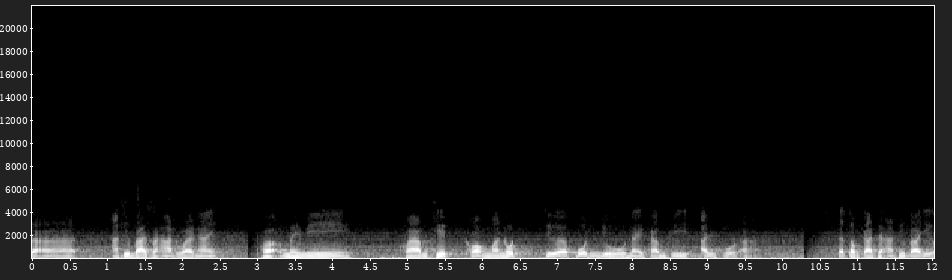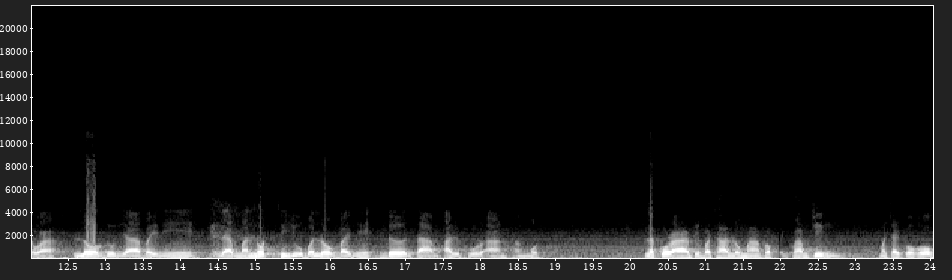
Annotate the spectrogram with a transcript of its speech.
สะอาด อธิบายสะอาดว่าไง เพราะไม่มีความคิดของมนุษย์ เจือปนอยู่ในคำพีอัลกุรอานแต่ต้องการจะอธิบายอีกว่า โลกดุนยาใบนี้ และมนุษย์ที่อยู่บนโลกใบนี้ เดินตามอัลกุรอานทั้งหมด และกุรอานที่ประทานลงมาก็เป็นความจริงไม่ใช่โกหก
